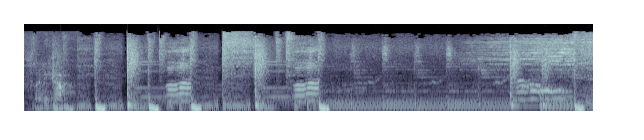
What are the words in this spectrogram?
สวัสดีครับ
